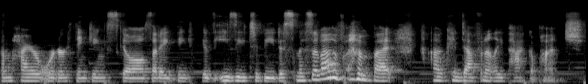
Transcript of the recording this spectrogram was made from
some higher order thinking skills that I think is easy to be dismissive of, but uh, can definitely pack a punch.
